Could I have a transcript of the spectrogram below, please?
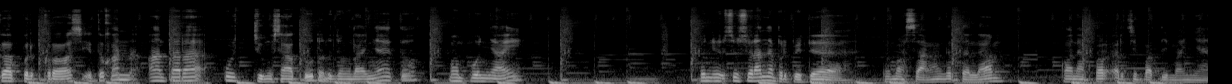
kabel cross itu kan antara ujung satu dan ujung lainnya itu mempunyai susunannya berbeda. Pemasangan ke dalam konektor RJ45 nya.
